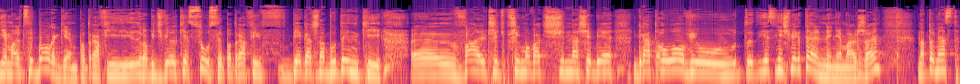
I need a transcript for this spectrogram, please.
niemal cyborgiem. Potrafi robić wielkie susy, potrafi wbiegać na budynki, e, walczyć, przyjmować na siebie grat ołowiu. Jest nieśmiertelny niemalże. Natomiast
